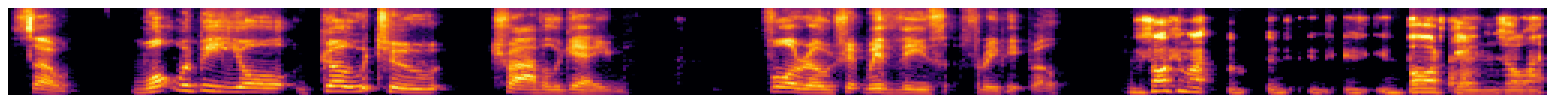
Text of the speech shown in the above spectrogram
So, what would be your go-to travel game for a road trip with these three people? We're talking like board games or like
